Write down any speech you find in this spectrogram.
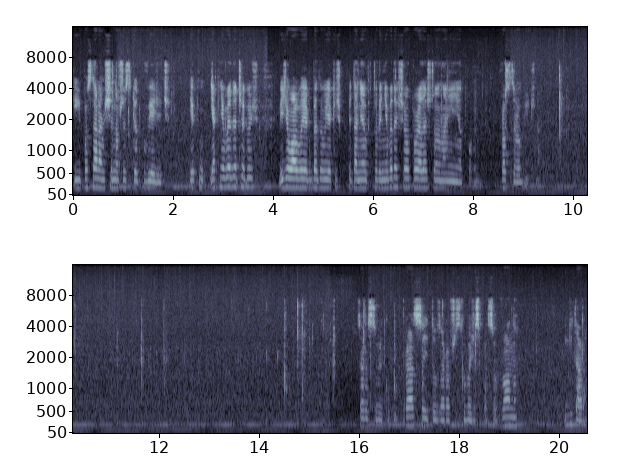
I postaram się na wszystkie odpowiedzieć. Jak, jak nie będę czegoś wiedział, albo jak będą jakieś pytania, które nie będę chciał odpowiadać, to na nie nie odpowiem. Proste, logiczne. Zaraz sobie kupię prasę i to zaraz wszystko będzie sprasowane. I gitara.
